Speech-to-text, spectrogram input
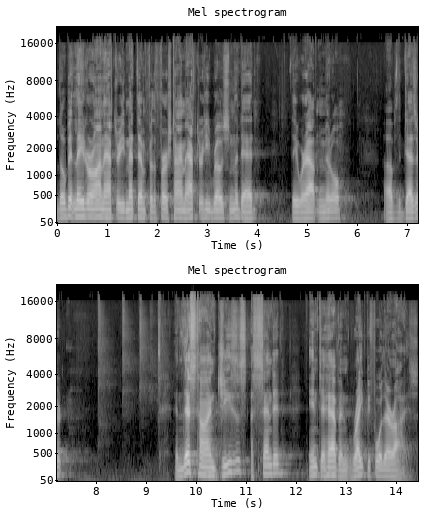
A little bit later on, after he met them for the first time, after he rose from the dead, they were out in the middle of the desert. And this time, Jesus ascended into heaven right before their eyes.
